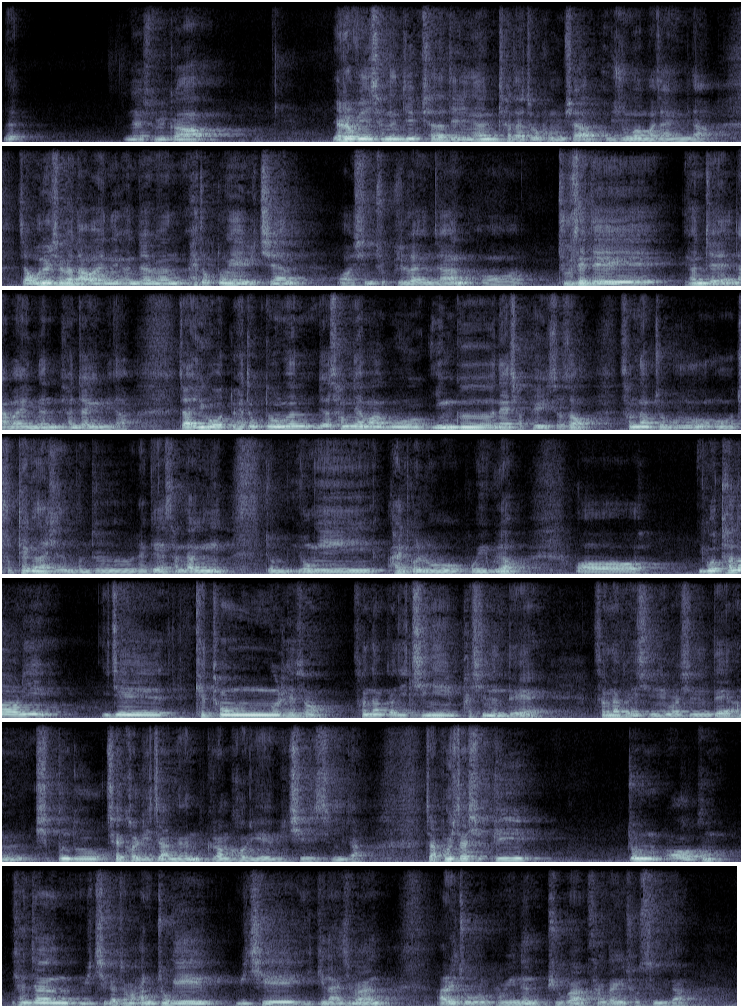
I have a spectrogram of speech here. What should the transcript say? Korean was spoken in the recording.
네, 안녕하십니까. 여러분이 찾는 집 찾아드리는 찾아줘 홈샵 유중건 과장입니다. 자, 오늘 제가 나와 있는 현장은 회덕동에 위치한 어, 신축 빌라 현장 어, 두 세대 현재 남아 있는 현장입니다. 자, 이곳 회덕동은 성남하고 인근에 잡혀 있어서 성남 쪽으로 어, 출퇴근하시는 분들에게 상당히 좀 용이할 걸로 보이고요. 어, 이곳 터널이 이제 개통을 해서 성남까지 진입하시는데 성남까지 진입하시는데 한 10분도 채 걸리지 않는 그런 거리에 위치해 있습니다. 자 보시다시피 좀 어, 검- 현장 위치가 좀 안쪽에 위치해 있긴 하지만 아래쪽으로 보이는 뷰가 상당히 좋습니다.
